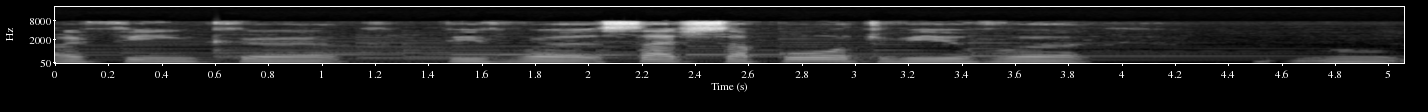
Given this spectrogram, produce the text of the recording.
I think uh, with uh, such support with uh, mm,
